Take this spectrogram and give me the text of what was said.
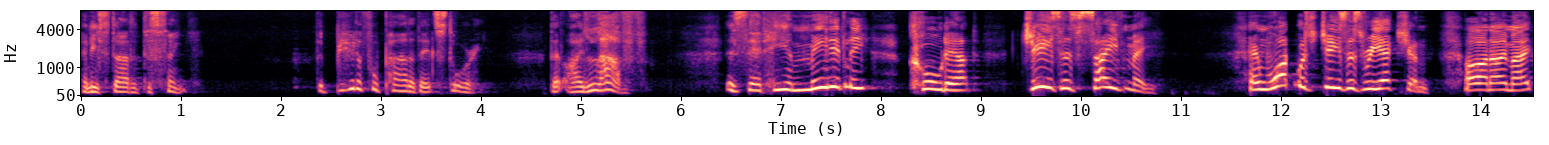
And he started to sink. The beautiful part of that story that I love is that he immediately called out, Jesus, save me. And what was Jesus' reaction? Oh, no, mate.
